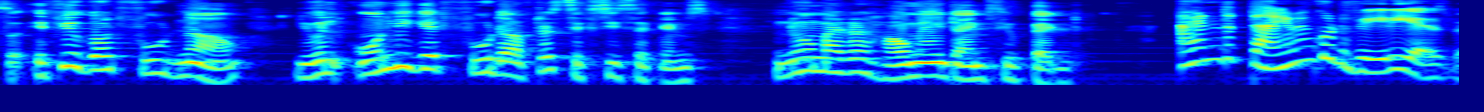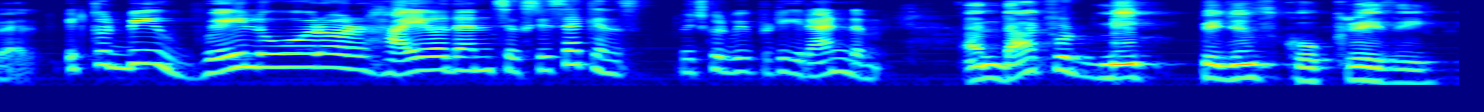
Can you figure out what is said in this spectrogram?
So, if you got food now, you will only get food after 60 seconds, no matter how many times you pegged. And the timing could vary as well. It could be way lower or higher than 60 seconds, which could be pretty random. And that would make pigeons go crazy.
